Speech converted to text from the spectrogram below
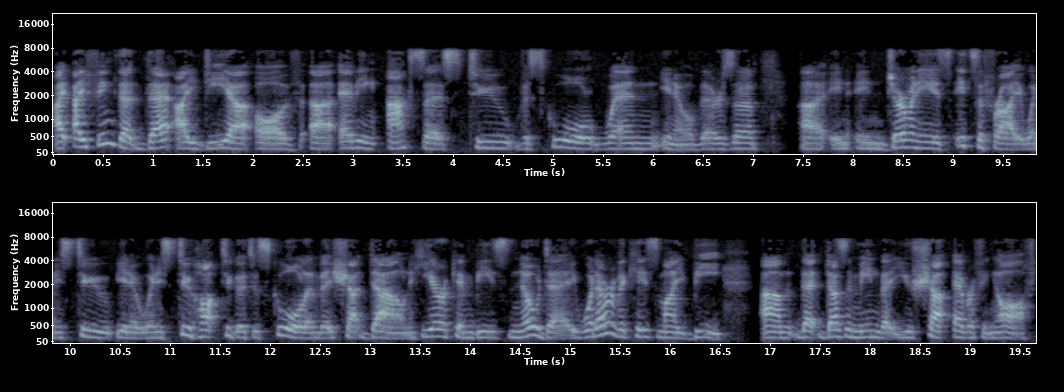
I, I think that that idea of uh, having access to the school when you know there's a uh, in in Germany, it's it's a fry when it's too you know when it's too hot to go to school and they shut down. Here can be snow day, whatever the case might be. Um, that doesn't mean that you shut everything off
